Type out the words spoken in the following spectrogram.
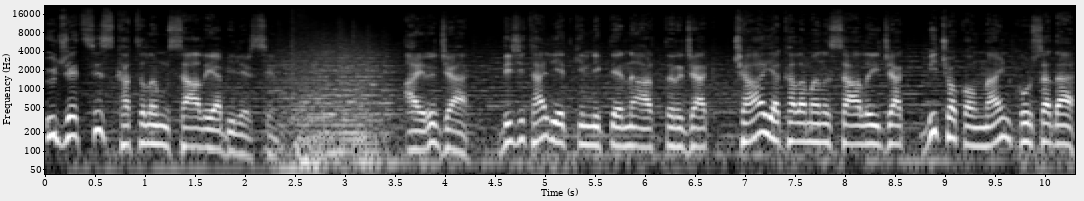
ücretsiz katılım sağlayabilirsin. Ayrıca dijital yetkinliklerini arttıracak, çağı yakalamanı sağlayacak birçok online kursa da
